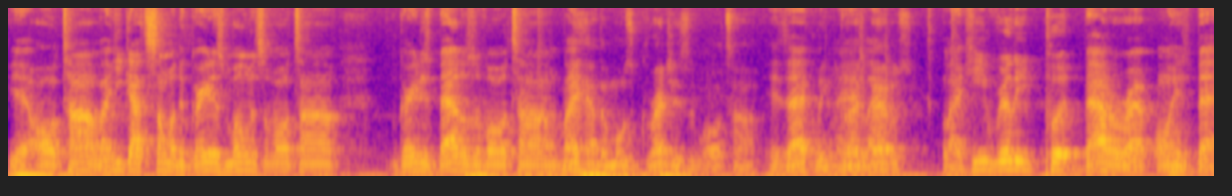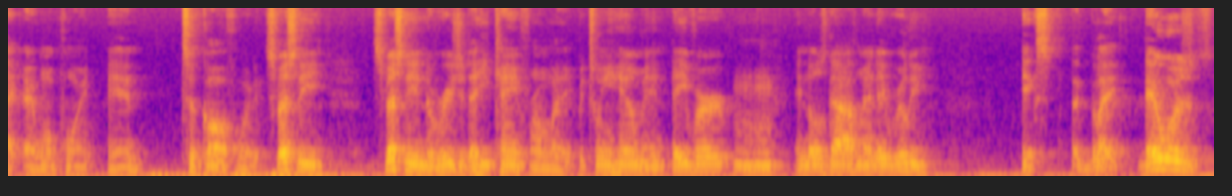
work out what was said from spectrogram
Yeah, all time. Like he got some of the greatest moments of all time, greatest battles of all time. Might Like have the most grudges of all time. exactly, man. Grudge like, battles. like he really put battle rap on his back at one point and took off with it. Especially especially in the region that he came from. Like between him and Aye Verb Mm-hmm. and those guys, man, they really ex- like there was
